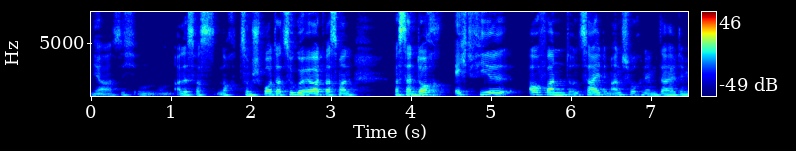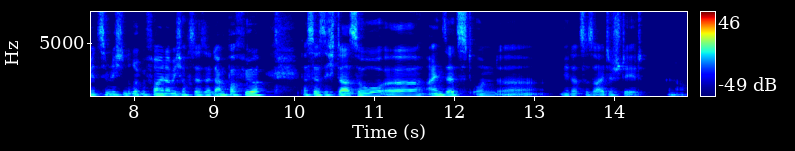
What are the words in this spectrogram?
ja, sich um, um alles, was noch zum Sport dazugehört, was man, was dann doch echt viel Aufwand und Zeit im Anspruch nimmt, da hält er mir ziemlich den Rücken frei. Da bin ich auch sehr, sehr dankbar für, dass er sich da so äh, einsetzt und äh, mir da zur Seite steht. Genau.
